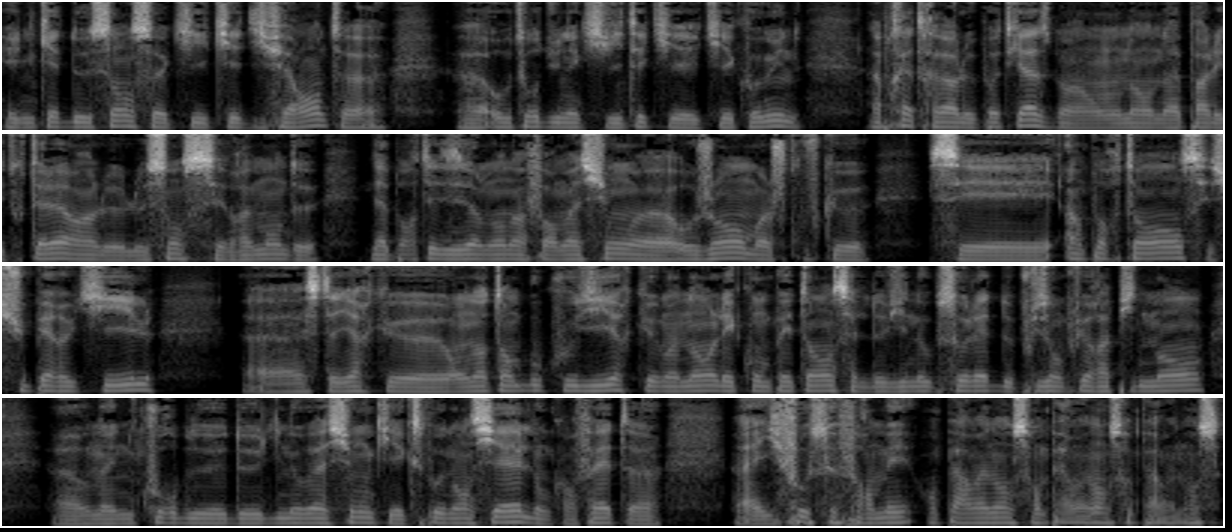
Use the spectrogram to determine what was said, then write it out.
une quête de sens qui, qui est différente autour d'une activité qui est, qui est commune. Après, à travers le podcast, ben, on en a parlé tout à l'heure. Hein, le, le, sens, c'est vraiment de d'apporter des éléments d'information aux gens. Moi, je trouve que c'est important, c'est super utile. Euh, c'est-à-dire que on entend beaucoup dire que maintenant les compétences elles deviennent obsolètes de plus en plus rapidement. Euh, on a une courbe de, de l'innovation qui est exponentielle, donc en fait euh, il faut se former en permanence, en permanence, en permanence.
